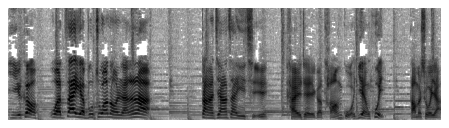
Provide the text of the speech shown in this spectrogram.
以后我再也不捉弄人了。”大家在一起开这个糖果宴会，他们说：“呀。”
